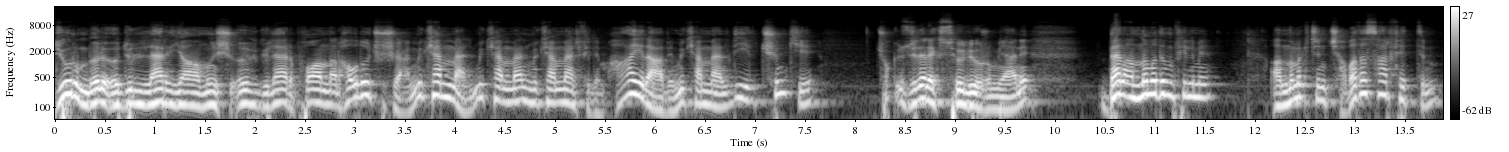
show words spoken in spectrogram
diyorum böyle ödüller yağmış, övgüler, puanlar havada uçuşuyor. Yani mükemmel, mükemmel, mükemmel film. Hayır abi mükemmel değil. Çünkü çok üzülerek söylüyorum yani. Ben anlamadım filmi. Anlamak için çaba da sarf ettim.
